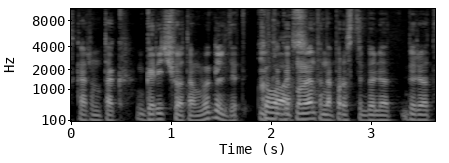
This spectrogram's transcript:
скажем так, горячо там выглядит. И Класс. в какой-то момент она просто берет, берет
